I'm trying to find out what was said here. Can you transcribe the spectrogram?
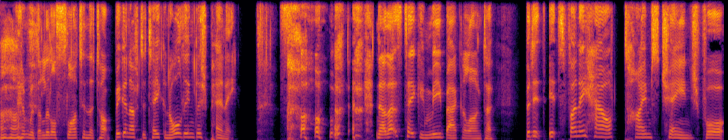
Uh-huh. and with a little slot in the top, big enough to take an old English penny. So now that's taking me back a long time. But it, it's funny how times change. For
